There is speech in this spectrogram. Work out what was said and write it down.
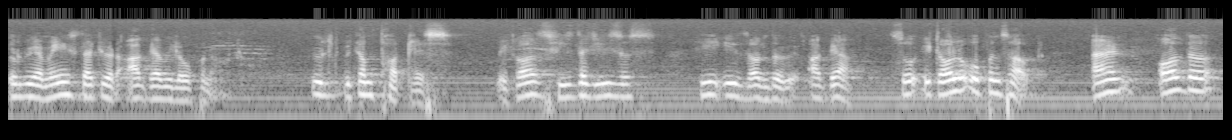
be amazed that your agya will open out. You'll become thoughtless because he's the Jesus, he is on the Agya. So it all opens out. And all the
